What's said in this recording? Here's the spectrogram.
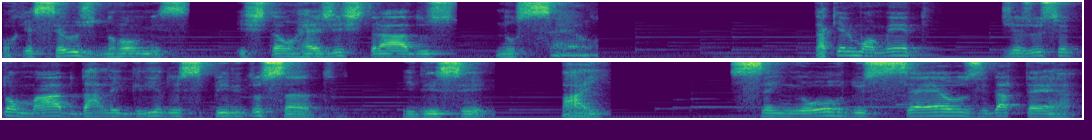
porque seus nomes estão registrados no céu. Naquele momento, Jesus foi tomado da alegria do Espírito Santo e disse: Pai, Senhor dos céus e da terra,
